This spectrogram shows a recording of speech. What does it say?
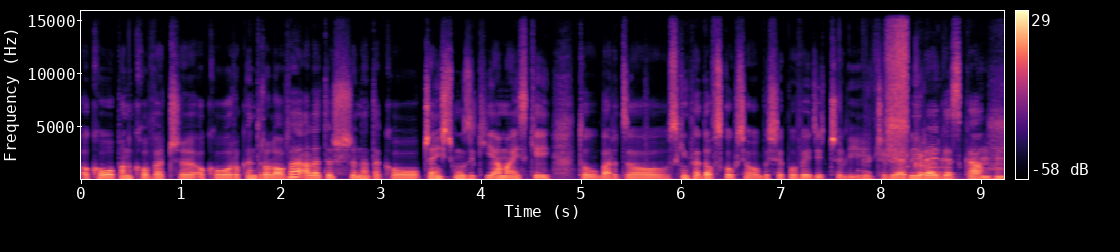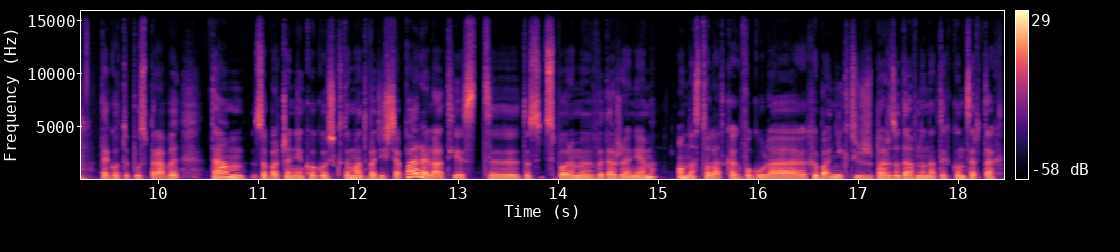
około punkowe czy około rock'n'rollowe, ale też na taką część muzyki jamańskiej, tą bardzo skinheadowską chciałoby się powiedzieć, czyli, czyli early ska. reggae, ska, tego typu sprawy. Tam zobaczenie kogoś, kto ma 20 parę lat jest y, dosyć sporym wydarzeniem. O nastolatkach w ogóle chyba nikt już bardzo dawno na tych koncertach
